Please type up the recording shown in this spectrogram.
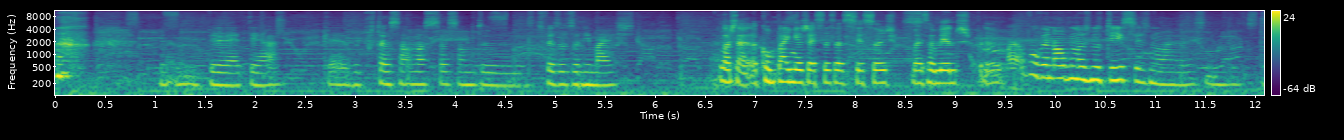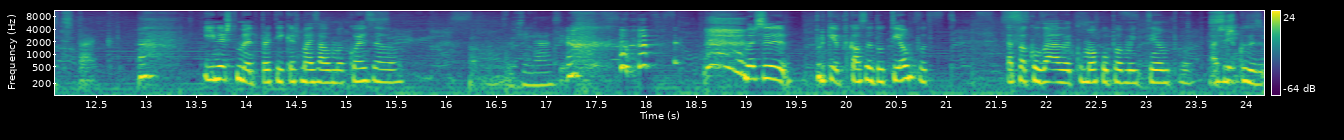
PETA, que é de proteção, uma associação de, de defesa dos animais. Lá está, acompanhas essas associações mais ou menos para. Vou vendo algumas notícias, não é? Assim, de, de destaque. E neste momento praticas mais alguma coisa? O ginásio. Mas eh, porquê? Por causa do tempo? A faculdade, como ocupa muito tempo, achas Sim. que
